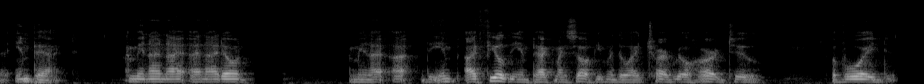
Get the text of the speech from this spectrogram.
uh, impact. I mean, and I and I don't. I mean, I, I the I feel the impact myself, even though I try real hard to avoid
